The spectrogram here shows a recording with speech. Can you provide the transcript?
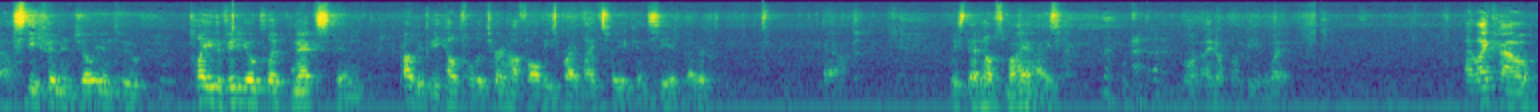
Stephen and Jillian, to play the video clip next and probably be helpful to turn off all these bright lights so you can see it better. Yeah. At least that helps my eyes. well, I don't want to be in the way. I like how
